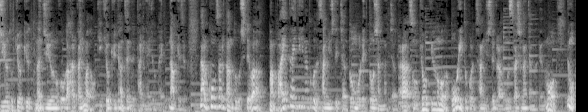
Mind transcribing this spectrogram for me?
需要と供給っていうのは需要の方がはるかにまだ大きい。供給っていうのは全然足りない状態なわけですよ。だからコンサルタントとしては、まあ媒体的なところで参入していっちゃうともう劣等者になっちゃうから、その供給の方が多いところで参入してるから難しくなっちゃうんだけども、でも、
